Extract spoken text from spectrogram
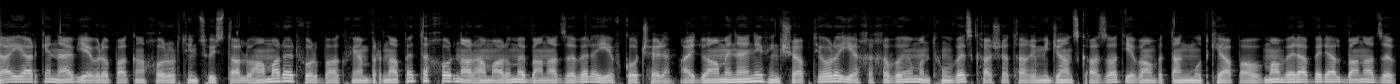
Դա իհարկե նաև Եվրոպական խորհրդին ցույց տալու համար էր, որ Բաքվյան բռնապետը խորն արհամարում է բանաձևերը եւ կոչերը։ Այդուամենայնիվ 5-շաբթի օրը ԵԽԽՎ-ում ընդունվեց Քաշաթաղի միջանցք ազատ եւ անվտանգ մուտքի ապահովման վերաբերյալ բանաձև,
